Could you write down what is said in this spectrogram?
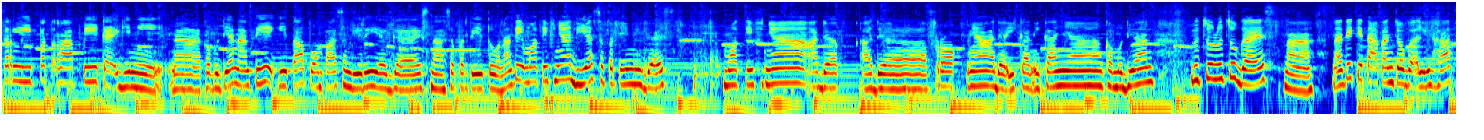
terlipat rapi kayak gini. Nah, kemudian nanti kita pompa sendiri ya guys. Nah, seperti itu. Nanti motifnya dia seperti ini guys motifnya ada ada frognya ada ikan-ikannya. Kemudian lucu-lucu guys. Nah nanti kita akan coba lihat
